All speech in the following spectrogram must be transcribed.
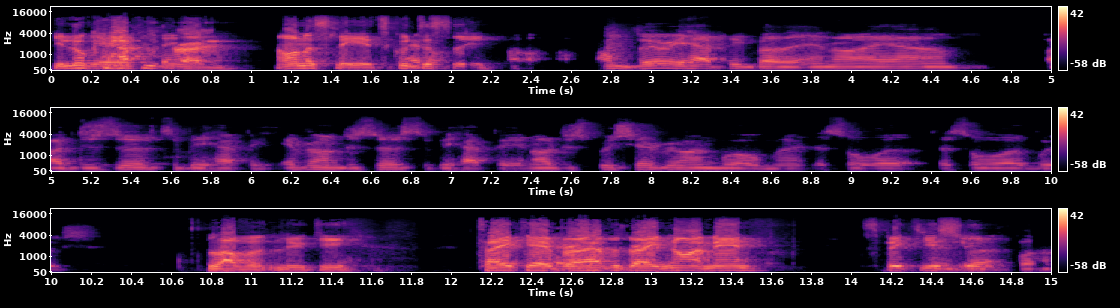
You look Yeah, happy, bro. Honestly, it's good to see. I'm very happy, brother, and I um I deserve to be happy. Everyone deserves to be happy, and I just wish everyone well, mate. That's all. I, that's all I wish. Love it, Lukey. Take care, bro. Have a great night, man. Speak to you soon. bro. Bye,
